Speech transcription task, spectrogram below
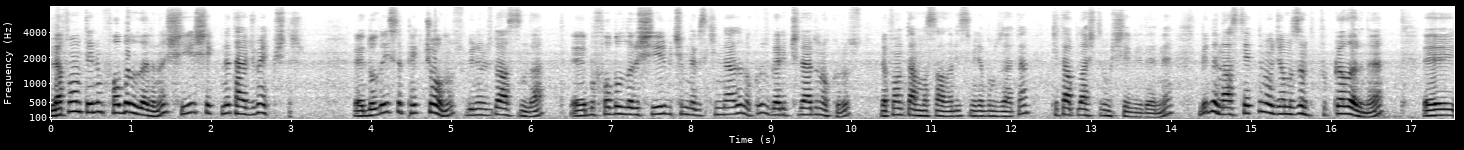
La Fontaine'in fabıllarını şiir şeklinde tercüme etmiştir. E, dolayısıyla pek çoğumuz günümüzde aslında e, bu fabılları şiir biçiminde biz kimlerden okuruz? Garipçilerden okuruz. La Fontaine masalları ismiyle bunu zaten kitaplaştırmış çevirilerini. Bir de Nasrettin hocamızın fıkralarını e,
